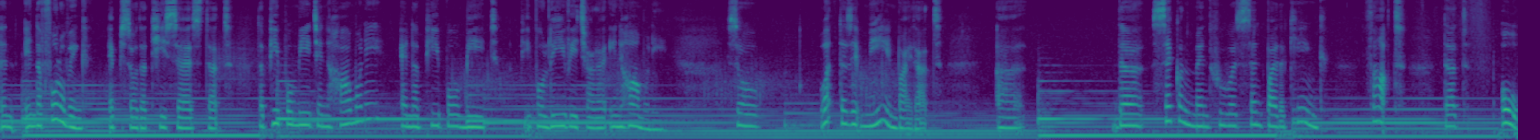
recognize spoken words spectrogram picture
and in the following episode, that he says that the people meet in harmony and the people meet, people leave each other in harmony. So what does it mean by that? Uh, the second man who was sent by the king thought that, oh,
